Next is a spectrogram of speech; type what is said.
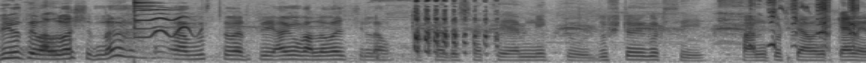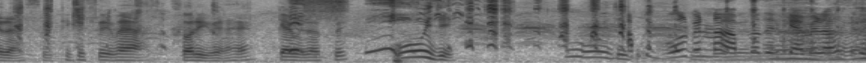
দিদিতে ভালোবাসেন না? হ্যাঁ, বুঝতে পারছি আমি ভালোবাসছিলাম। আপনাদের সাথে এমনি একটু দুষ্টমি করছি ফান করছি আমাদের ক্যামেরা আছে ঠিক আছে ভাইয়া? সরি ভাইয়া হ্যাঁ ক্যামেরা আছে। ওই যে ওই যে। আপনি বলবেন না আপনাদের ক্যামেরা আছে।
